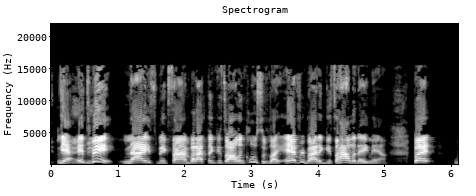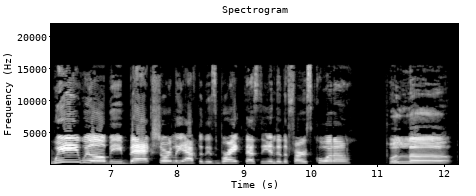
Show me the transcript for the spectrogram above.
it. Yeah, it's big. Nice big sign, but I think it's all inclusive. Like everybody gets a holiday now. But we will be back shortly after this break. That's the end of the first quarter. Pull up.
